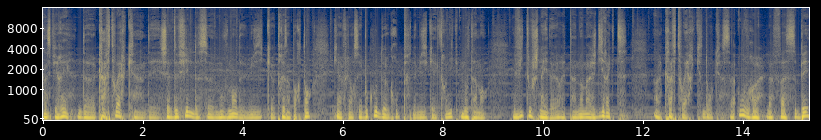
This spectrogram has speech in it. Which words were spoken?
inspiré de Kraftwerk, des chefs de file de ce mouvement de musique très important qui a influencé beaucoup de groupes de musique électronique, notamment. Vitu Schneider est un hommage direct à Kraftwerk, donc ça ouvre la face B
